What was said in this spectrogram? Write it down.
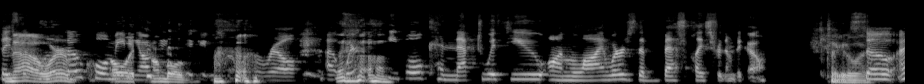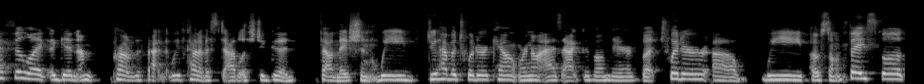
They No, said it was we're so cool meeting y'all. humbled. Kick y'all for real. Uh, where can people connect with you online? Where's the best place for them to go? take it away So I feel like again, I'm proud of the fact that we've kind of established a good foundation. We do have a Twitter account. We're not as active on there, but Twitter, uh, we post on Facebook,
